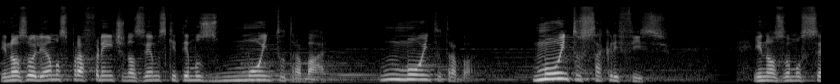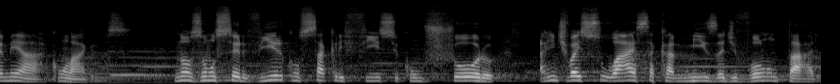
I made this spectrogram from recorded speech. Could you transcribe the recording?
E nós olhamos para frente, nós vemos que temos muito trabalho, muito trabalho, muito sacrifício e nós vamos semear com lágrimas, nós vamos servir com sacrifício, com choro, a gente vai suar essa camisa de voluntário,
